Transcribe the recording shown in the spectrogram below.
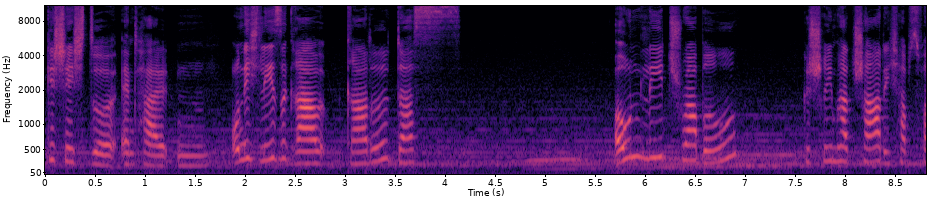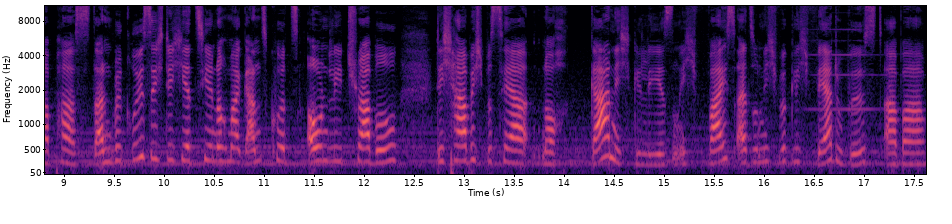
Geschichte enthalten. Und ich lese gerade, dass Only Trouble geschrieben hat, schade, ich hab's verpasst. Dann begrüße ich dich jetzt hier nochmal ganz kurz, Only Trouble. Dich habe ich bisher noch gar nicht gelesen. Ich weiß also nicht wirklich, wer du bist, aber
